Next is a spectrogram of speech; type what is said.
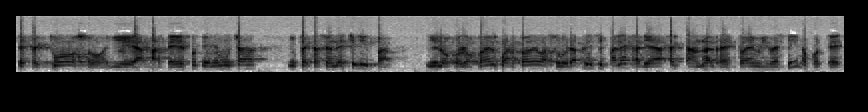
defectuoso y aparte de eso tiene mucha infestación de chiripa y lo coloco en el cuarto de basura principal, estaría afectando al resto de mis vecinos porque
